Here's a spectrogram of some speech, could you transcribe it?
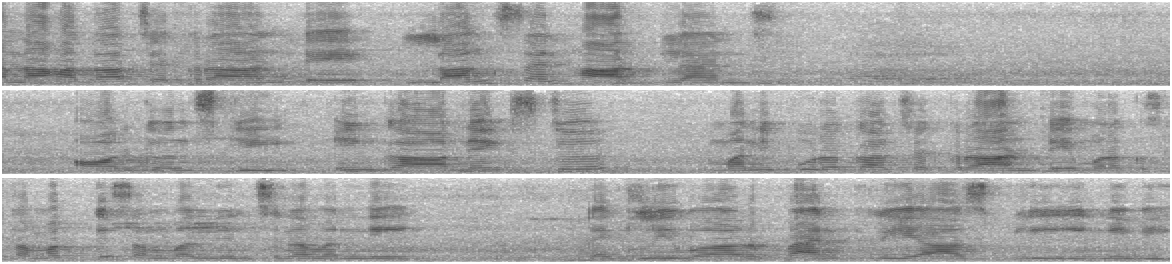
అనాహత చక్ర అంటే లంగ్స్ అండ్ హార్ట్ గ్లాండ్స్ ఆర్గన్స్కి ఇంకా నెక్స్ట్ మణిపూరక చక్ర అంటే మనకు స్టమక్కి సంబంధించినవన్నీ. లైక్ లివర్ ప్యాన్క్రియా స్ప్లీన్ ఇవి.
